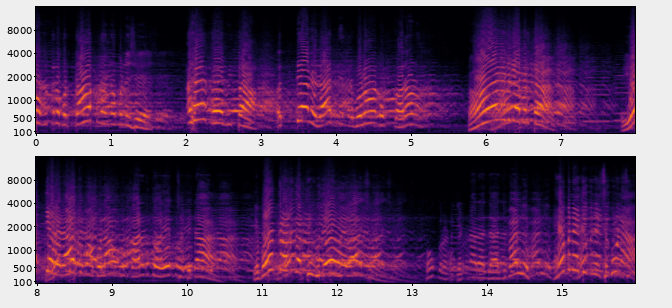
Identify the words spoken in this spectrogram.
ચરણોમાં પુત્ર પ્રતાપનો નમન છે. અરે કહો પિતા અત્યારે રાજની અંદર બોલાવવાનું કારણ. હા બેટા પ્રતાપ. અત્યારે રાજમાં બોલાવવાનું કારણ તો એક છે બેટા. કે બોકરણ કરતી ઉદેવ આવ્યા છે. બોકરણ ગણના રાજા અજમલ હેમને દીકરી સગુણા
